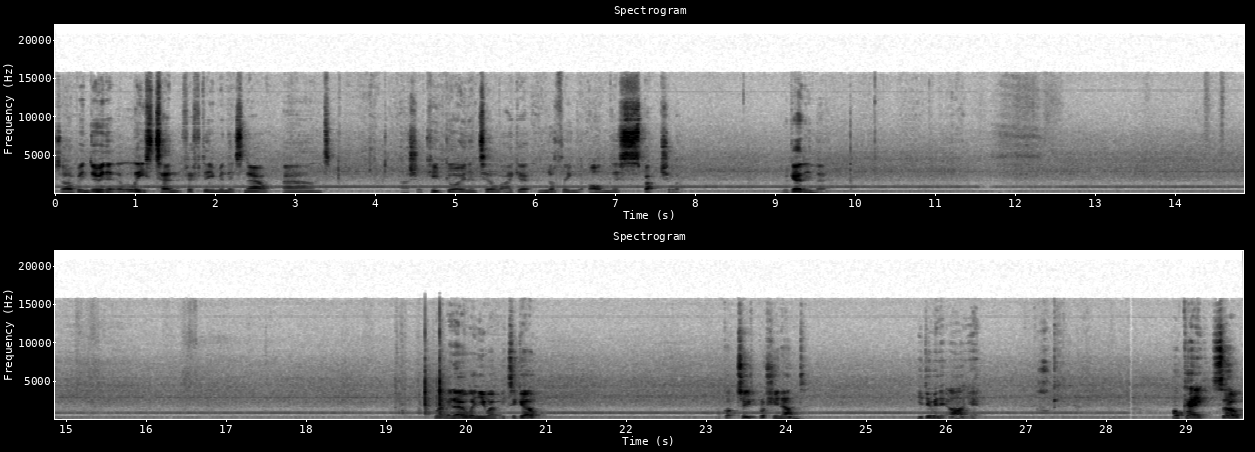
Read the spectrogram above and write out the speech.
So I've been doing it at least 10-15 minutes now and I shall keep going until I get nothing on this spatula. We're getting there Let me know when you want me to go. I've got toothbrush in hand. You're doing it, aren't you? Okay, so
